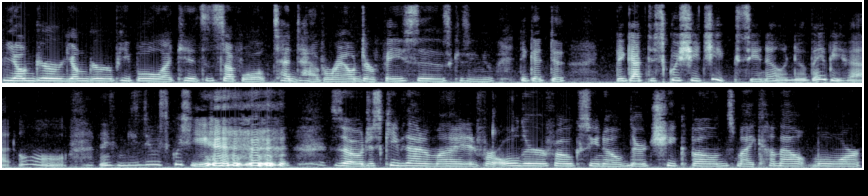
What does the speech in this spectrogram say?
younger younger people like kids and stuff will tend to have rounder faces because you know they get the they got the squishy cheeks, you know, new baby fat. Oh, too squishy. so just keep that in mind. And for older folks, you know, their cheekbones might come out more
